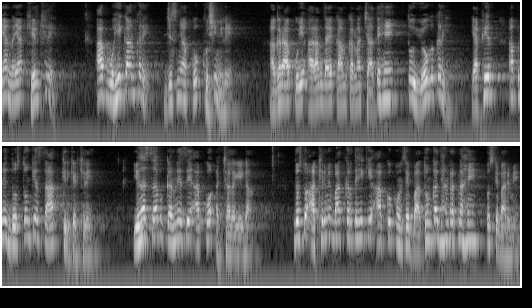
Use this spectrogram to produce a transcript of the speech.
या नया खेल खेलें। आप वही काम करें जिसमें आपको खुशी मिले। अगर आप कोई आरामदायक काम करना चाहते हैं तो योग करें या फिर अपने दोस्तों के साथ क्रिकेट खेलें। यह सब करने से आपको अच्छा लगेगा। दोस्तों, आखिर में बात करते हैं कि आपको कौन से बातों का ध्यान रखना है, उसके बारे में।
